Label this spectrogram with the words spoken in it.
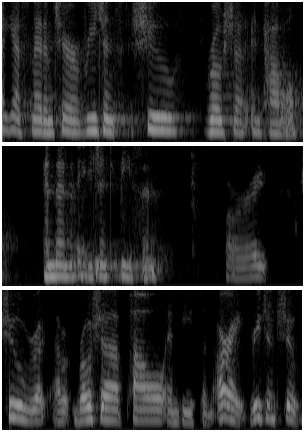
Uh, yes, Madam Chair. Regents Hsu, Rosha, and Powell, and then Thank Regent you. Beeson. All right. Hsu, Ro uh, Rosha, Powell, and Beeson. All right, Regent Hsu.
